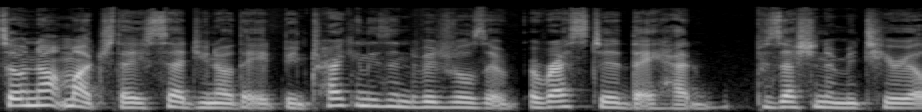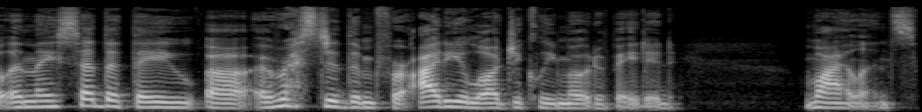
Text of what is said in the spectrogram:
So, not much. They said, you know, they had been tracking these individuals, they arrested, they had possession of material, and they said that they uh, arrested them for ideologically motivated violence.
